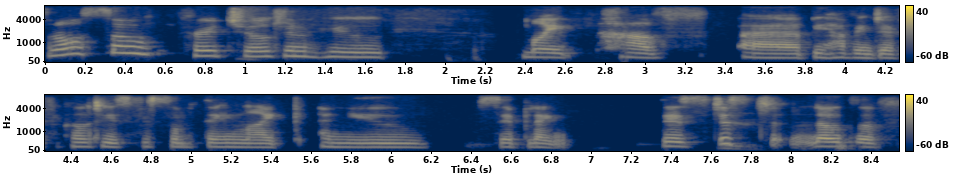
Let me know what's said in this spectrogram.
and also for children who might have uh, be having difficulties for something like a new sibling. There's just yeah. loads of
